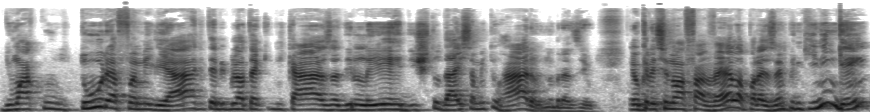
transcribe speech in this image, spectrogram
de uma cultura familiar, de ter biblioteca em casa, de ler, de estudar. Isso é muito raro no Brasil. Eu cresci numa favela, por exemplo, em que ninguém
